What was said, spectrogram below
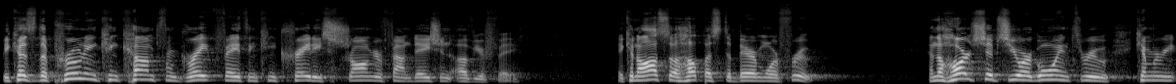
Because the pruning can come from great faith and can create a stronger foundation of your faith. It can also help us to bear more fruit. And the hardships you are going through can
